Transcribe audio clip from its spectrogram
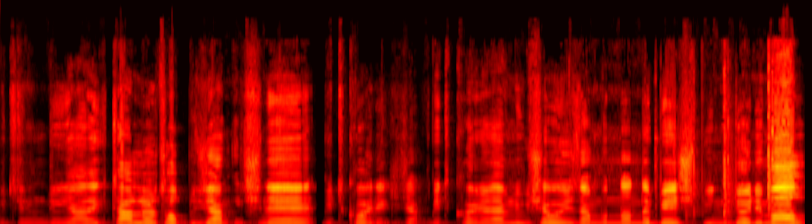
Bütün dünyadaki tarlaları toplayacağım. İçine bitcoin ekeceğim. Bitcoin önemli bir şey o yüzden bundan da 5000 dönüm al.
